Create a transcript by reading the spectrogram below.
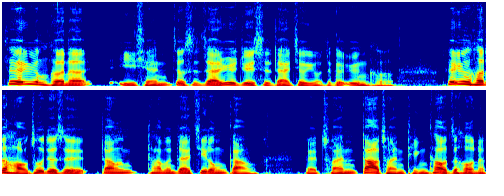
这个运河呢，以前就是在日据时代就有这个运河。这运河的好处就是，当他们在基隆港，呃，船大船停靠之后呢，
